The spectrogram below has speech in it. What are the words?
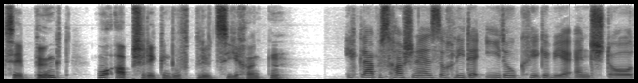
sieht Punkte, die abschreckend auf die Leute sein könnten. Ich glaube, es kann schnell so ein bisschen der Eindruck irgendwie entstehen,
